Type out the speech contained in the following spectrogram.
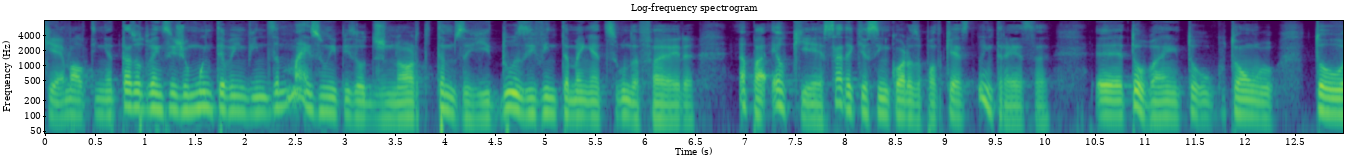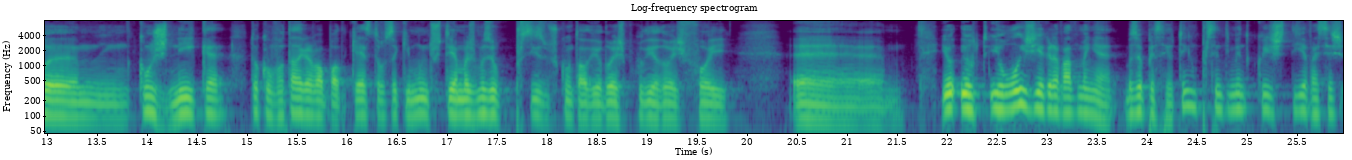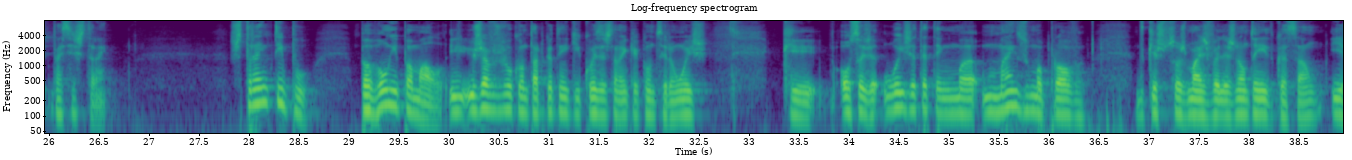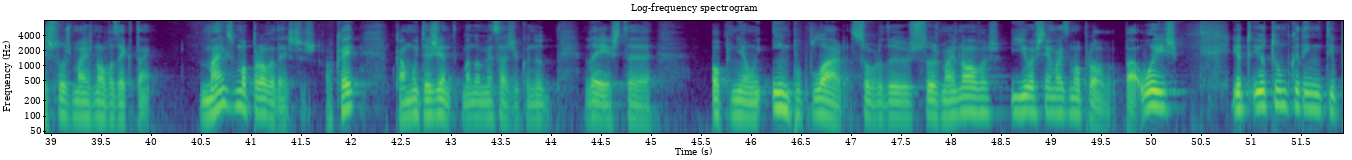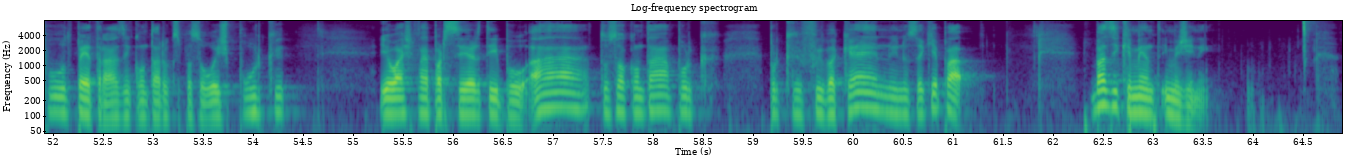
Que é, maltinha? Está tudo bem? Sejam muito bem-vindos a mais um episódio de Norte. Estamos aí, 2h20 da manhã de segunda-feira. Epá, é o que é. Sai daqui a 5 horas o podcast, não interessa. Estou uh, bem, estou uh, com genica, estou com vontade de gravar o podcast. Trouxe aqui muitos temas, mas eu preciso vos contar o dia 2, porque o dia 2 foi. Uh, eu, eu, eu, hoje ia gravar de manhã, mas eu pensei, eu tenho um pressentimento que este dia vai ser, vai ser estranho. Estranho, tipo, para bom e para mal. E eu já vos vou contar, porque eu tenho aqui coisas também que aconteceram hoje. Que, ou seja, hoje até tenho uma, mais uma prova de que as pessoas mais velhas não têm educação e as pessoas mais novas é que têm. Mais uma prova destas, ok? Porque há muita gente que mandou mensagem quando eu dei esta opinião impopular sobre as pessoas mais novas e hoje tem mais uma prova. Pá, hoje eu estou um bocadinho tipo de pé atrás em contar o que se passou hoje porque eu acho que vai parecer tipo, ah, estou só a contar porque, porque fui bacana e não sei o quê. Pá, basicamente, imaginem.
